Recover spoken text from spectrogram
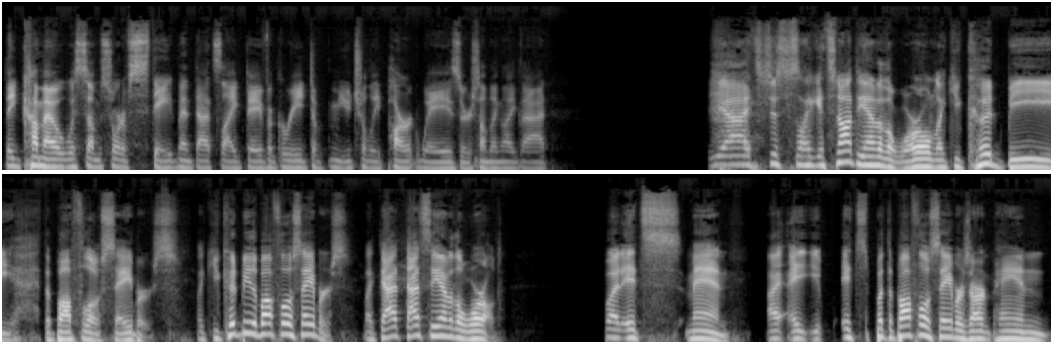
They'd come out with some sort of statement that's like they've agreed to mutually part ways or something like that. Yeah, it's just like it's not the end of the world. Like you could be the Buffalo Sabres. Like you could be the Buffalo Sabres. Like that. That's the end of the world. But it's man, I, I it's but the Buffalo Sabres aren't paying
